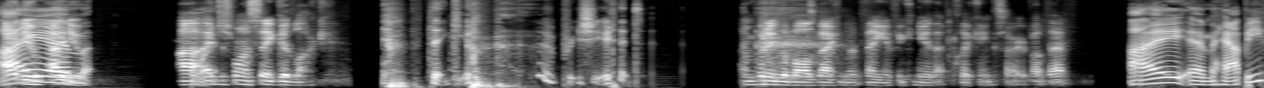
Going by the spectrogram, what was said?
I do. I, am, do. Uh, I just want to say good luck. Thank you. Appreciate it. I'm putting the balls back in the thing. If you can hear that clicking, sorry about that. I am happy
